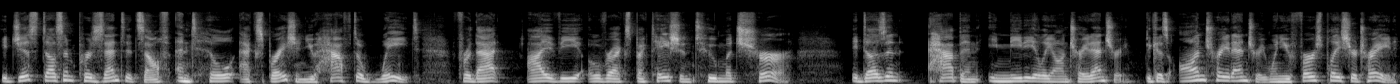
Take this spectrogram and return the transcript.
it just doesn't present itself until expiration. You have to wait for that IV over expectation to mature. It doesn't happen immediately on trade entry because on trade entry, when you first place your trade,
